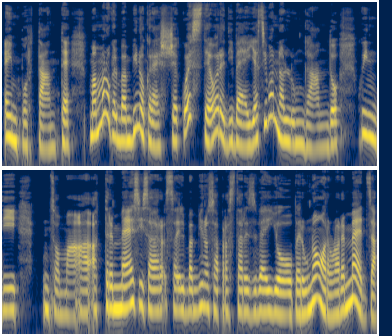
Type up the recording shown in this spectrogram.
è importante. Man mano che il bambino cresce, queste ore di veglia si vanno allungando, quindi insomma a, a tre mesi sa, sa, il bambino saprà stare sveglio per un'ora, un'ora e mezza,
